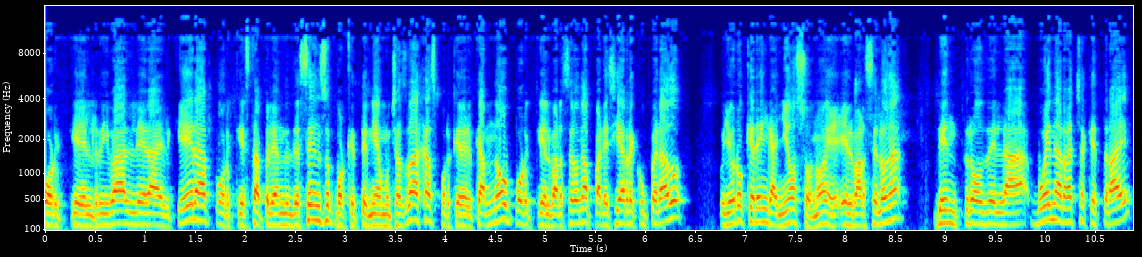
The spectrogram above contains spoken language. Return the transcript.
porque el rival era el que era, porque está peleando el descenso, porque tenía muchas bajas, porque el Camp Nou, porque el Barcelona parecía recuperado, pues yo creo que era engañoso, ¿no? El Barcelona, dentro de la buena racha que trae,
